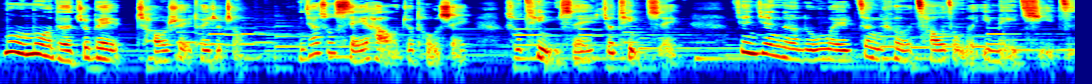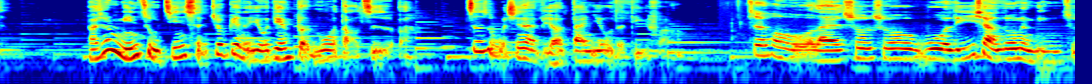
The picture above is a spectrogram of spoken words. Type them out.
默默的就被潮水推着走。人家说谁好就投谁，说挺谁就挺谁，渐渐的沦为政客操纵的一枚棋子，好像民主精神就变得有点本末倒置了吧？这是我现在比较担忧的地方。最后我来说说我理想中的民主。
